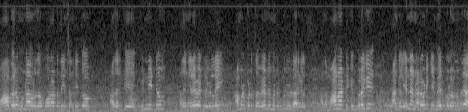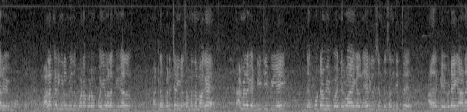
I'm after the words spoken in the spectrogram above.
மாபெரும் உண்ணாவிரத போராட்டத்தையும் சந்தித்தோம். அதற்கு பின்னிட்டும் அதை நிறைவேற்றவில்லை அமல்படுத்த வேண்டும் என்று கூறியுள்ளார்கள். அந்த மாநாட்டுக்கு பிறகு நாங்கள் என்ன நடவடிக்கை மேற்கொள்வோம் என்பதை அறிவிப்போம். வழக்கறிஞர்கள் மீது போடப்படும் பொய் வழக்குகள் மற்ற பிரச்சனைகள் சம்பந்தமாக தமிழக டிஜிபியை இந்த கூட்டமைப்பு நிர்வாகிகள் நேரில் சென்று சந்தித்து அதற்கு விடை காண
